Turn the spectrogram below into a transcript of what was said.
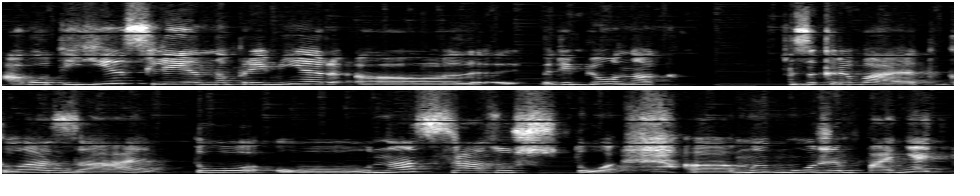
А вот если например, э, ребенок закрывает глаза, то у нас сразу что? Э, мы можем понять,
